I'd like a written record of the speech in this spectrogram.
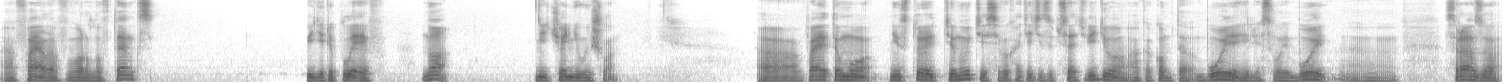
Э, файлов World of Tanks виде реплеев, но ничего не вышло. Э, поэтому не стоит тянуть, если вы хотите записать видео о каком-то бое или свой бой, э, сразу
